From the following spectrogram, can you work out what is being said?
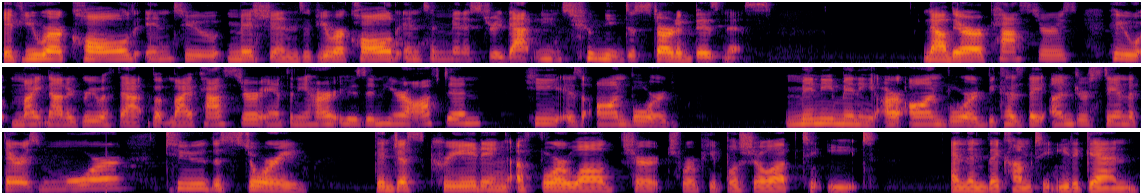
If you are called into missions, if you are called into ministry, that means you need to start a business. Now, there are pastors who might not agree with that, but my pastor, Anthony Hart, who's in here often, he is on board. Many, many are on board because they understand that there is more to the story than just creating a four walled church where people show up to eat and then they come to eat again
